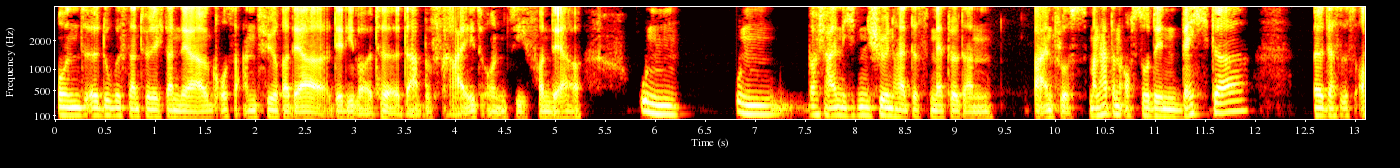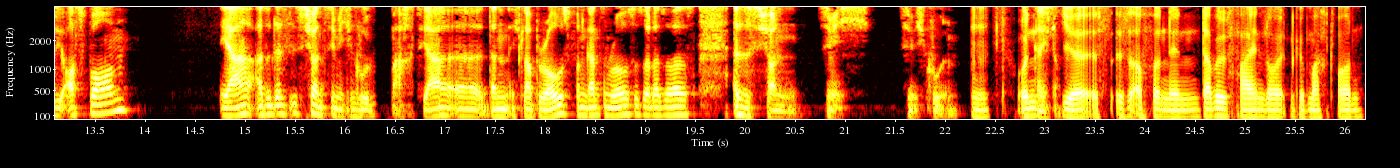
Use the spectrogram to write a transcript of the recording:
Und äh, du bist natürlich dann der große Anführer, der, der die Leute da befreit und sie von der un unwahrscheinlichen Schönheit des Metal dann beeinflusst. Man hat dann auch so den Wächter, äh, das ist Ozzy Osbourne. Ja, also das ist schon ziemlich cool gemacht, ja. Äh, dann, ich glaube, Rose von Guns N' Roses oder sowas. Also es ist schon ziemlich, ziemlich cool. Mhm. Und hier ist, ist auch von den Double Fine-Leuten gemacht worden.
